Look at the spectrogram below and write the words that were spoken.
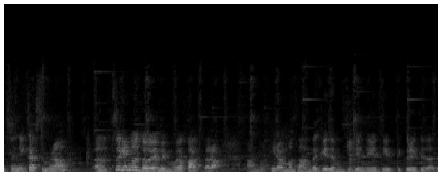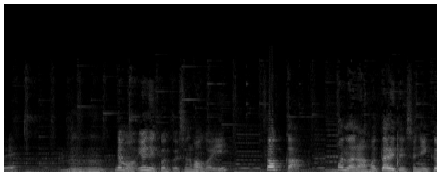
一緒に行かせてもらう？あの、次の土曜日もよかったら、あの、平間さんだけでも来てねって言ってくれてたで。うんうん。でも、ユニくんと一緒の方がいい？そっか。うんほんなら、二人で一緒に行く？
